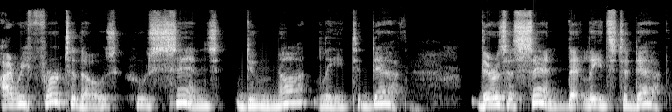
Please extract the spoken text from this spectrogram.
I refer to those whose sins do not lead to death. There is a sin that leads to death.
